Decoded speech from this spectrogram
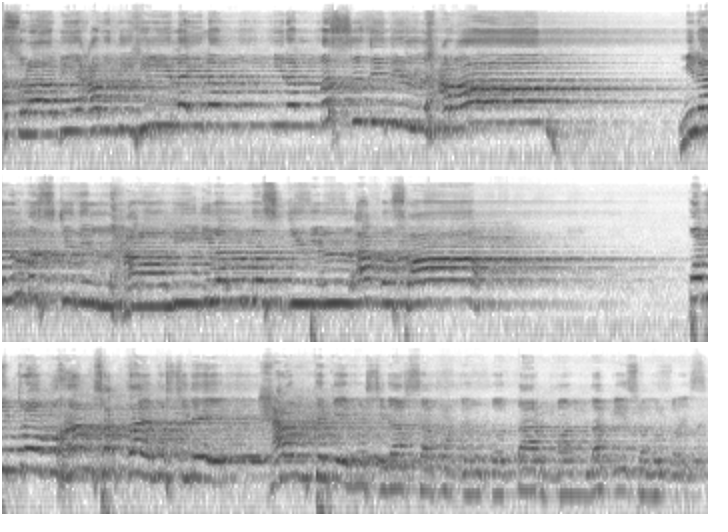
আসরা বিআবদিহি মিনাল মাসজিদিল হারাম। মিনাল মাসজিদিল হারামি পবিত্র মহান সত্তায় মসজিদে হারাম থেকে মসজিদ আকসা পর্যন্ত তার বান্দাকে সফর করাইছে।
